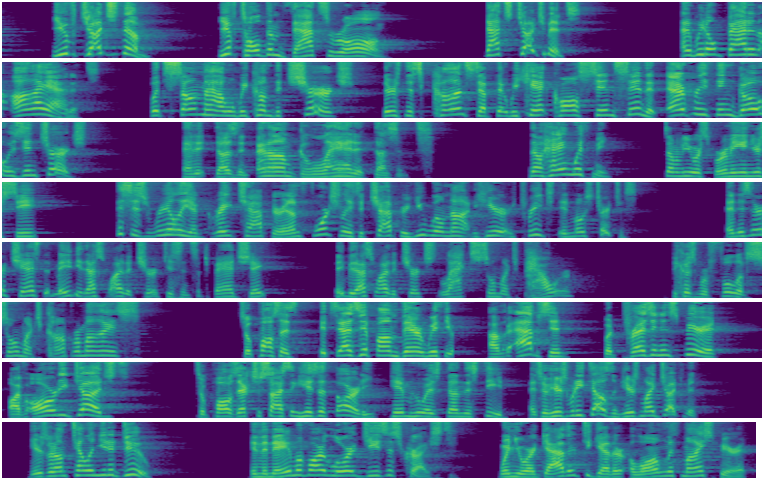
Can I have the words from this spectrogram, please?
You've judged them. You've told them that's wrong. That's judgment. And we don't bat an eye at it. But somehow when we come to church, there's this concept that we can't call sin sin, that everything goes in church. And it doesn't. And I'm glad it doesn't. Now hang with me. Some of you are squirming in your seat. This is really a great chapter. And unfortunately, it's a chapter you will not hear preached in most churches. And is there a chance that maybe that's why the church is in such bad shape? Maybe that's why the church lacks so much power? Because we're full of so much compromise? So Paul says, it's as if I'm there with you. I'm absent, but present in spirit. I've already judged so Paul's exercising his authority, him who has done this deed. And so here's what he tells them. Here's my judgment. Here's what I'm telling you to do. In the name of our Lord Jesus Christ, when you are gathered together along with my spirit,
